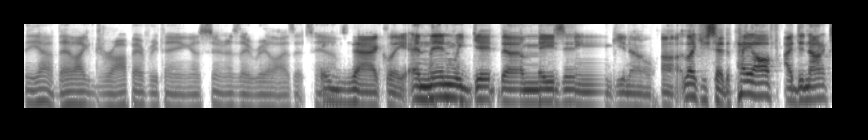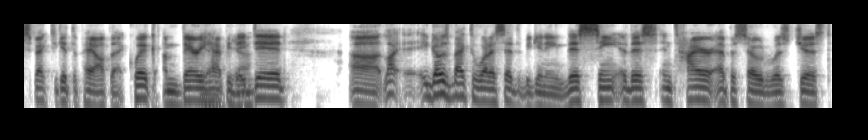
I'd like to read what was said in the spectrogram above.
yeah, they like drop everything as soon as they realize it's him. Exactly. And then we get the amazing, you know, uh, like you said, the payoff. I did not expect to get the payoff that quick. I'm very Yeah, happy yeah. they did. Uh, like it goes back to what I said at the beginning. This scene, this entire episode was just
